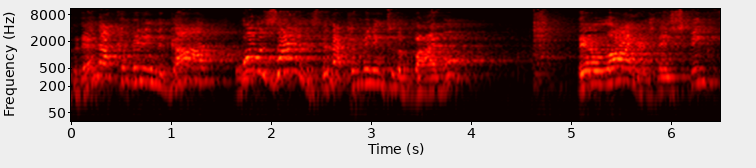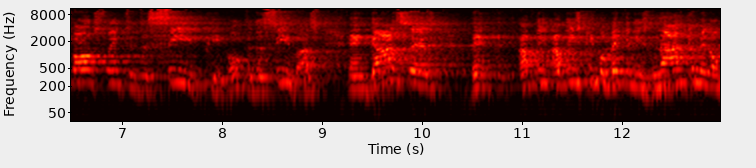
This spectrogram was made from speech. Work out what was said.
But they're not committing to God. Well, I'm a Zionist. They're not committing to the Bible. They're liars. They speak falsely to deceive people, to deceive us. And God says that of, the, of these people making these non-committal,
